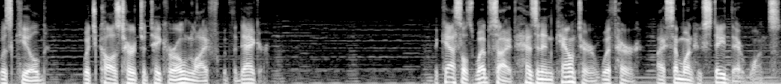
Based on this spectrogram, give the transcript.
was killed, which caused her to take her own life with the dagger. The castle's website has an encounter with her by someone who stayed there once.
